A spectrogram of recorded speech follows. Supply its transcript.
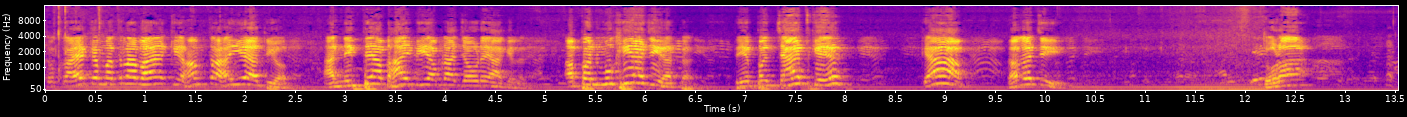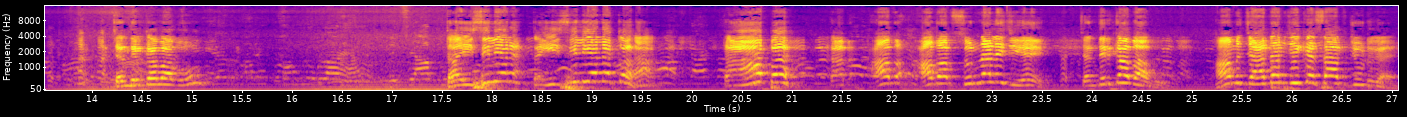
तो कहे के मतलब है कि हम तो है हतियो आ नित्या भाई भी हमरा जोड़े आ गए अपन मुखिया जी हत तो ये पंचायत के, क्या? भगत जी थोड़ा चंद्रिका बाबू। तो इसीलिए ना तो इसीलिए ना कहा तो आप अब अब आप सुनना लीजिए, चंद्रिका बाबू, हम जादव जी के साथ जुड़ गए।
